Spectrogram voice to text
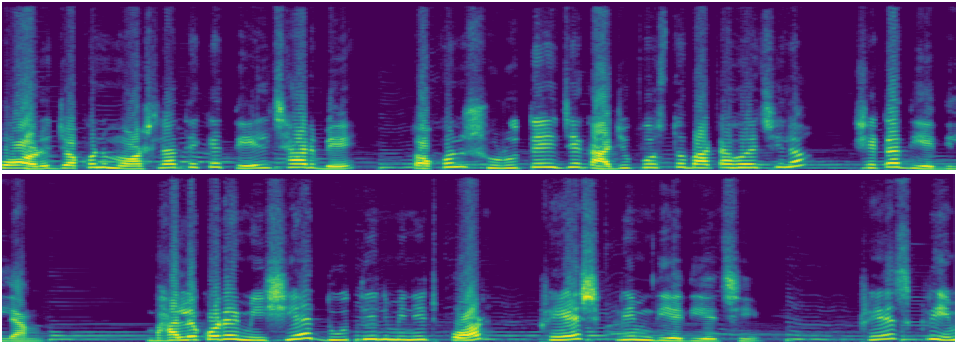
পর যখন মশলা থেকে তেল ছাড়বে, তখন শুরুতেই যে কাজু পোস্ত বাটা হয়েছিল, সেটা দিয়ে দিলাম। ভালো করে মিশিয়ে দু তিন মিনিট পর ফ্রেশ ক্রিম দিয়ে দিয়েছি। ফ্রেশ ক্রিম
